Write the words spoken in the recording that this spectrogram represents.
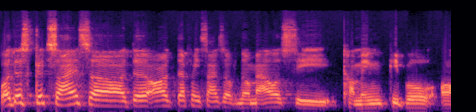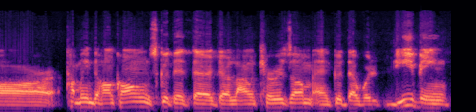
Well, there's good signs. Uh, there are definitely signs of normalcy coming. People are coming to Hong Kong. It's good that they're, they're allowing tourism and good that we're leaving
